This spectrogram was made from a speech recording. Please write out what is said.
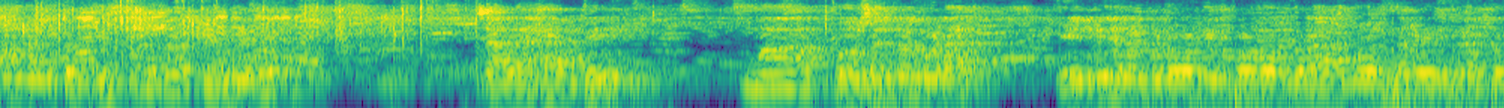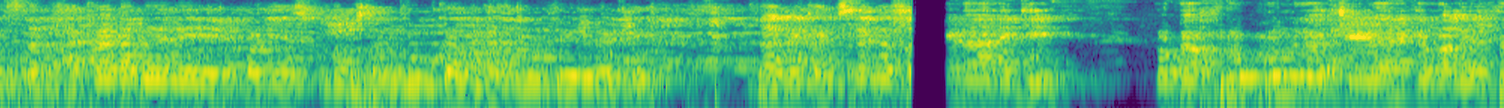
మమ్మల్ని పనిచేస్తున్నారు ఎందుకంటే చాలా హ్యాపీ మా భవిష్యత్తులో కూడా ఏం చేయాలనుకున్నప్పుడు ఇప్పటి వరకు రాజకుమార్ సార్ రప్పిస్తారు. అకాడమీ అని ఏర్పాటు చేసుకున్నాం సార్. ముక్కల్ అకాడమీ పేరు పెట్టి. దాన్ని ఖచ్చితంగా చేయడానికి ఒక ఫ్రూట్ఫుల్గా చేయడానికి వాళ్ళు ఎంత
